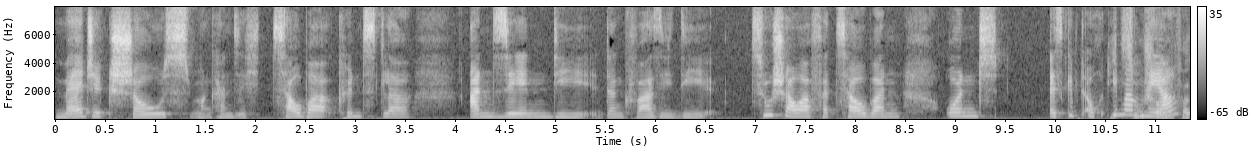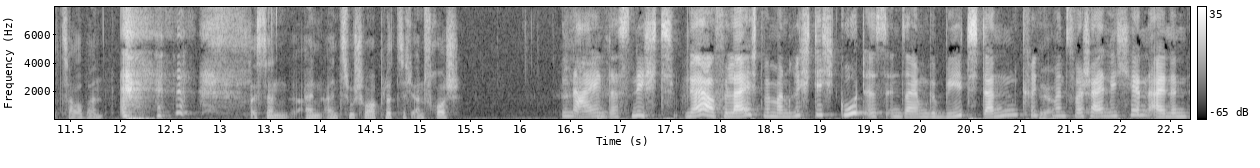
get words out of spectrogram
Magic-Shows. Man kann sich Zauberkünstler ansehen, die dann quasi die Zuschauer verzaubern. Und es gibt auch die immer Zuschauer mehr. verzaubern? ist dann ein, ein Zuschauer plötzlich ein Frosch? Nein, das nicht. Naja, vielleicht, wenn man richtig gut ist in seinem Gebiet, dann kriegt Ja. man es wahrscheinlich hin, einen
